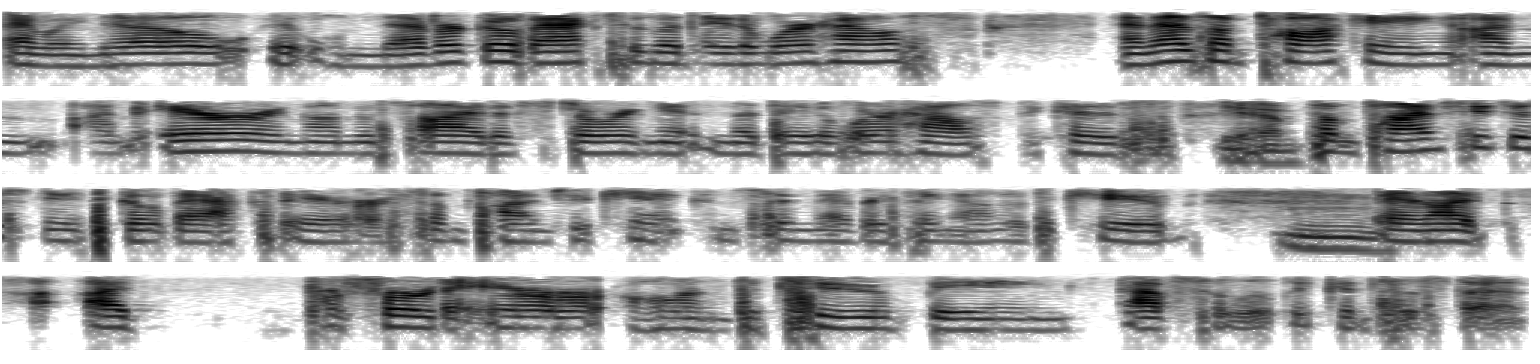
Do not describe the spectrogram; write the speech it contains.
and we know it will never go back to the data warehouse. And as I'm talking, I'm I'm erring on the side of storing it in the data warehouse because yeah. sometimes you just need to go back there. Sometimes you can't consume everything out of the cube, mm. and I I prefer to err on the two being absolutely consistent.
